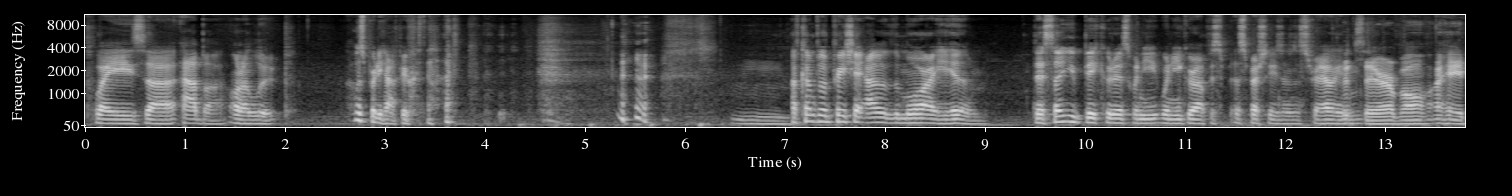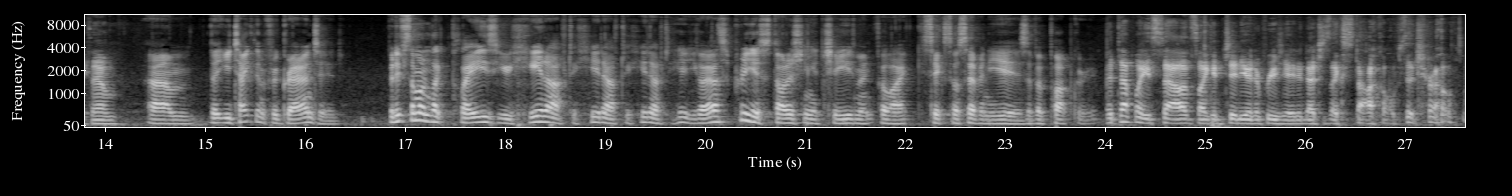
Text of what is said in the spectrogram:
plays uh, ABBA on a loop. I was pretty happy with that. I've come to appreciate ABBA the more I hear them. They're so ubiquitous when you when you grow up, especially as an Australian, It's terrible. I hate them. Um, that you take them for granted. But if someone like plays you hit after hit after hit after hit, you go, that's a pretty astonishing achievement for like six or seven years of a pop group. It definitely sounds like a genuine appreciation, not just like Stockholm syndrome.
